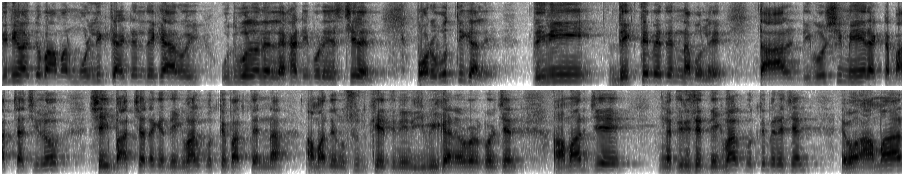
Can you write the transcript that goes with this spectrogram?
তিনি হয়তো বা আমার মল্লিক টাইটেল দেখে আর ওই উদ্বোধনের লেখাটি পড়ে এসেছিলেন। পরবর্তীকালে তিনি দেখতে পেতেন না বলে তার ডিভোর্সি মেয়ের একটা বাচ্চা ছিল, সেই বাচ্চাটাকে দেখভাল করতে পারতেন না। আমাদের ওষুধ খেয়ে তিনি জীবিকা নির্ভর করেছেন। আমার যে, তিনি সে দেখভাল করতে পেরেছেন এবং আমার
